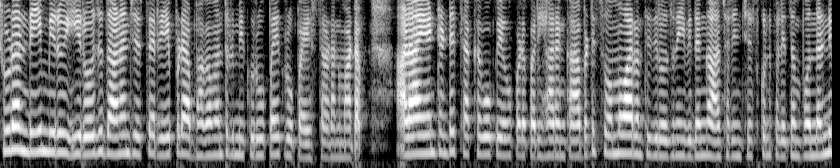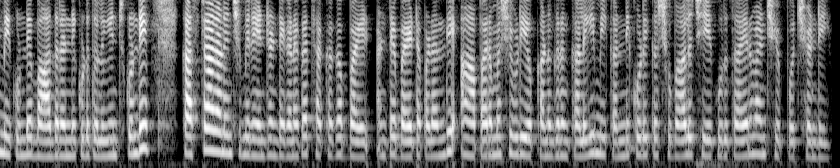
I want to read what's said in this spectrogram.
చూడండి మీరు ఈ రోజు దానం చేస్తే రేపటి ఆ భగవంతుడు మీకు రూపాయికి రూపాయి ఇస్తాడనమాట. అలా ఏంటంటే చక్కగా ఉపయోగపడే పరిహారం కాబట్టి సోమవారం తిది రోజున ఈ విధంగా ఆచరించేసుకుని ఫలితం పొందండి. మీకుండే బాధలన్నీ కూడా తొలగించుకోండి. కష్టాల నుంచి మీరు ఏంటంటే కనుక చక్కగా బయ అంటే బయటపడండి. ఆ పరమశివుడి యొక్క అనుగ్రహం కలిగి మీకు అన్ని కూడా శుభాలు చేకూరుతాయని మనం చెప్పొచ్చండి.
